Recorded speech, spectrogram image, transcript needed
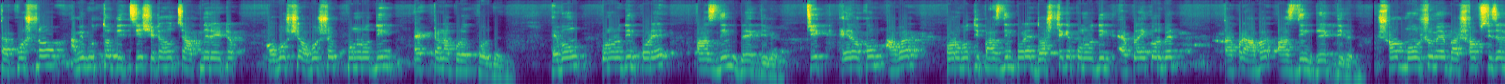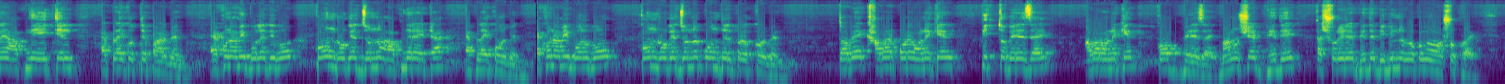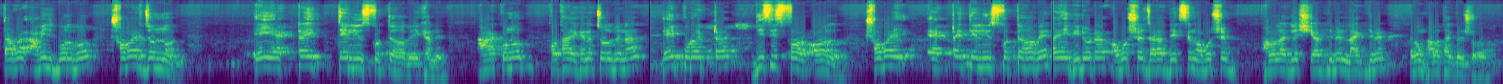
তার প্রশ্ন আমি উত্তর দিচ্ছি, সেটা হচ্ছে আপনারা এটা অবশ্যই অবশ্যই পনেরো দিন একটানা প্রয়োগ করবেন এবং পনেরো দিন পরে পাঁচ দিন ব্রেক দিবেন। ঠিক এরকম আবার পরবর্তী পাঁচ দিন পরে দশ থেকে পনেরো দিন অ্যাপ্লাই করবেন, তারপরে আবার পাঁচ দিন ব্রেক দিবেন। সব মৌসুমে বা সব সিজনে আপনি এই তেল অ্যাপ্লাই করতে পারবেন। এখন আমি বলে দিব কোন রোগের জন্য আপনারা এটা অ্যাপ্লাই করবেন। এখন আমি বলব কোন রোগের জন্য কোন তেল প্রয়োগ করবেন। তবে খাবার পরে অনেকের পিত্ত বেড়ে যায়, আবার অনেকের কফ বেড়ে যায়। মানুষের ভেদে, তার শরীরের ভেদে বিভিন্ন রকমের অসুখ হয়। তারপর আমি বলব সবার জন্য এই একটাই তেল ইউজ করতে হবে এখানে। আর কোনো কথা এখানে চলবে না। এই প্রোডাক্টটা দিস ইজ ফর অল সবাই একটাই তেল ইউজ করতে হবে। এই ভিডিওটা অবশ্যই যারা দেখছেন, অবশ্যই ভালো লাগলে শেয়ার দিবেন লাইক দিবেন এবং ভালো থাকবেন সবাই।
